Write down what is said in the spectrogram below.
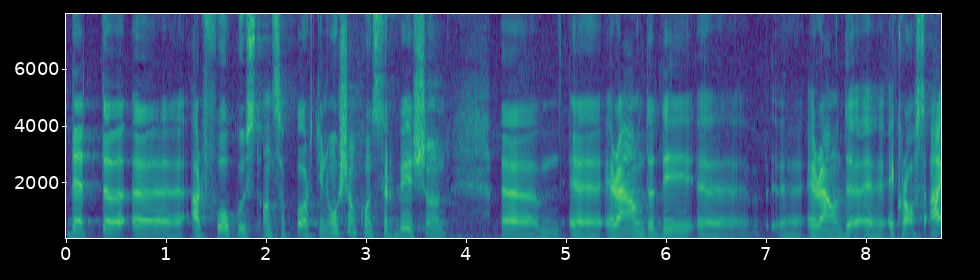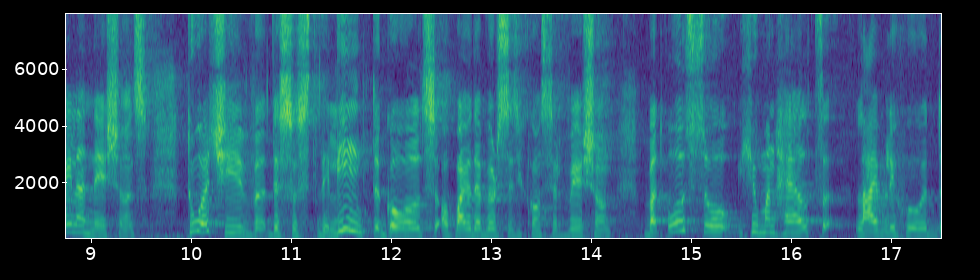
that uh, uh, are focused on supporting ocean conservation um, around the around across island nations to achieve the, the linked goals of biodiversity conservation, but also human health, livelihood,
